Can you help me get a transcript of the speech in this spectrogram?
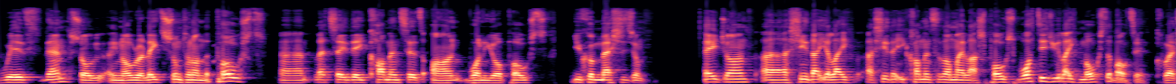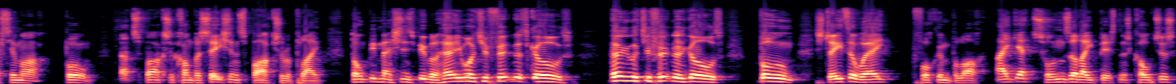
with them. So, you know, relate something on the post. Uh, let's say they commented on one of your posts. You can message them. Hey, John, uh, I see that you like, I see that you commented on my last post. What did you like most about it? Question mark. Boom. That sparks a conversation, sparks a reply. Don't be messaging people, hey, what's your fitness goals? Hey, what's your fitness goals? Boom. Straight away, fucking block. I get tons of like business coaches,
